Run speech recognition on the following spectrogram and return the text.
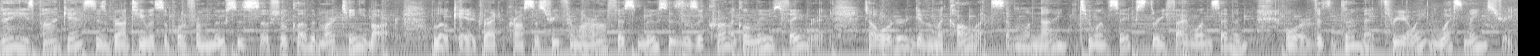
Today's podcast is brought to you with support from Moose's Social Club and Martini Bar. Located right across the street from our office, Moose's is a Chronicle News favorite. To order, give them a call at 719 216 3517 or visit them at 308 West Main Street.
